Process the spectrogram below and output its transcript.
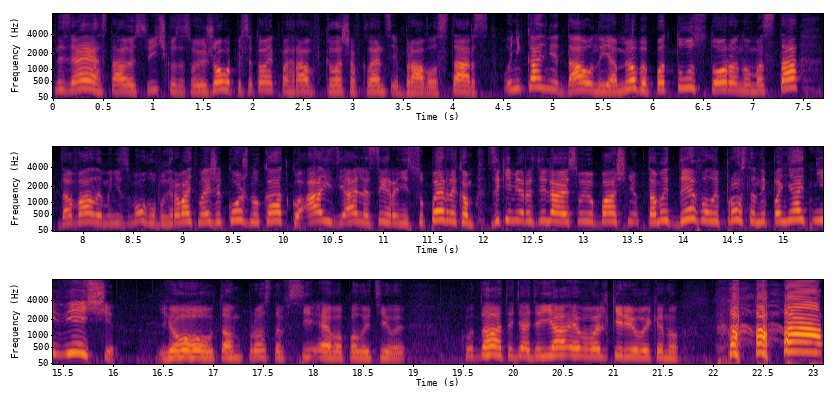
Не зря я ставив свічку за свою жову після того, як пограв в Clash of Clans і Brawl Stars. Унікальні дауни і амьоби по ту сторону моста давали мені змогу вигравати майже кожну катку, а зіграність з суперником, з яким я розділяю свою башню. Та ми дефали просто непонятні вещі. Йоу, там просто всі Ево полетіли. Куда ти, дядя? Я Ево Валькірію викину. Ха-ха-ха!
